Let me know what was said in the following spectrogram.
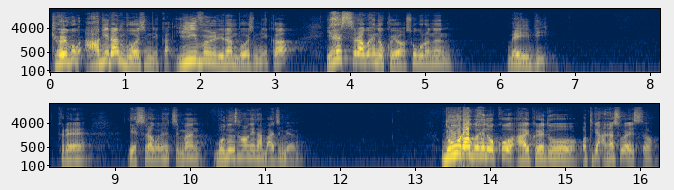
결국 악이란 무엇입니까? evil이란 무엇입니까? yes라고 해놓고요. 속으로는 maybe. 그래, yes라고는 했지만 모든 상황이 다 맞으면 no라고 해놓고 아 그래도 어떻게 안 할 수가 있어.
